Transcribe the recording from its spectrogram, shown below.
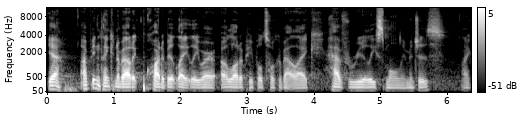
Yeah, I've been thinking about it quite a bit lately where a lot of people talk about like have really small images, like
